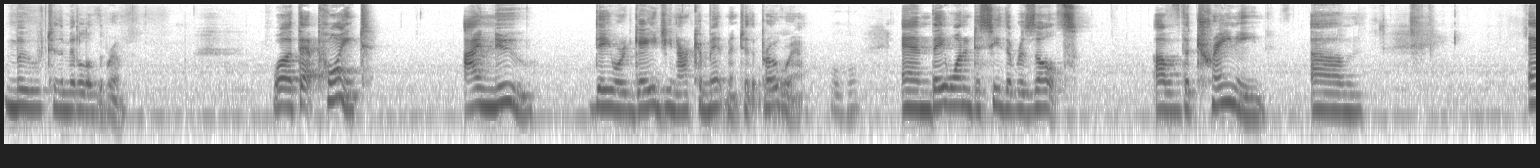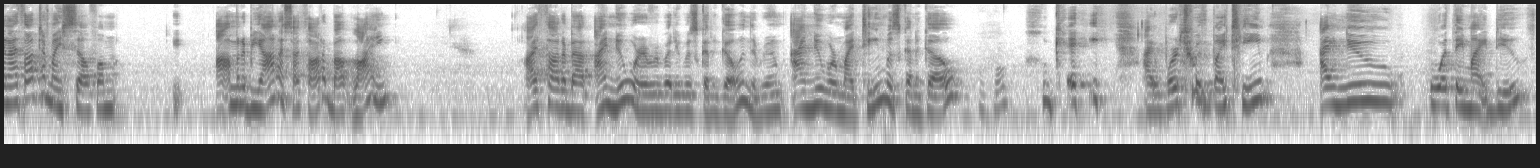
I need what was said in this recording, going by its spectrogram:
move to the middle of the room. Well, at that point, I knew they were gauging our commitment to the program. Mm-hmm. And they wanted to see the results of the training. Um, and I thought to myself, I'm, I'm going to be honest, I thought about lying. I thought about, I knew where everybody was going to go in the room. I knew where my team was going to go. Mm-hmm. Okay. I worked with my team. I knew what they might do.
